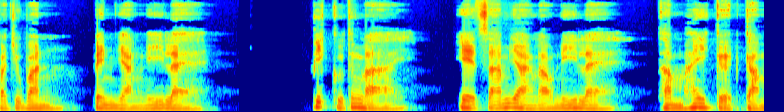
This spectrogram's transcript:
ปัจจุบันเป็นอย่างนี้แล ภิกขุทั้งหลาย เหตุสามอย่างเหล่านี้แลทำให้เกิดกรรม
